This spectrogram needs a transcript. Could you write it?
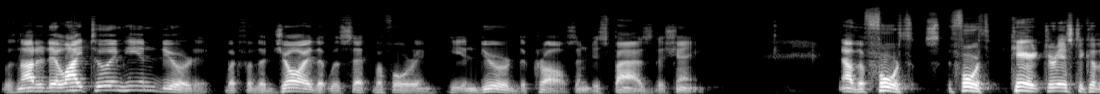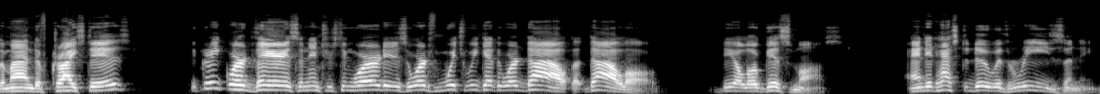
was not a delight to him, he endured it, but for the joy that was set before him, he endured the cross and despised the shame. Now, the fourth, fourth characteristic of the mind of Christ is the Greek word there is an interesting word. It is a word from which we get the word dialogue, dialogismos and it has to do with reasoning.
